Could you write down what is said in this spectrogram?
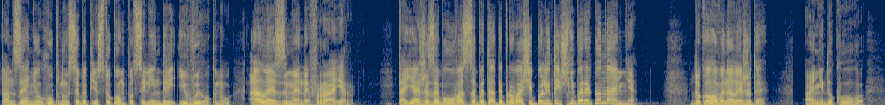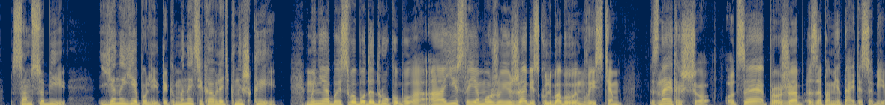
пан Зеню гупнув себе п'ястуком по циліндрі і вигукнув Але з мене фраєр. Та я же забув вас запитати про ваші політичні переконання. До кого ви належите? Ані до кого. Сам собі. Я не є політик, мене цікавлять книжки. Мені аби свобода друку була, а їсти я можу і жабі з кульбабовим листям. Знаєте що? Оце про жаб запам'ятайте собі.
